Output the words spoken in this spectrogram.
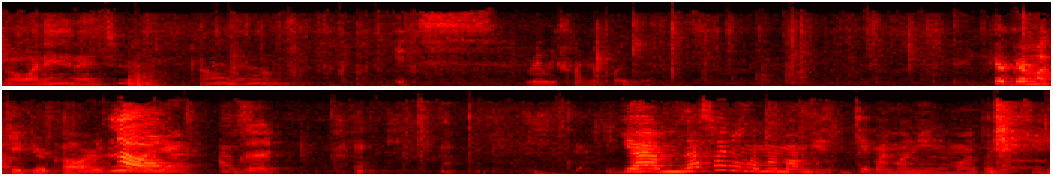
Going in, ain't you? Calm down. It's really fun to play with. Here, grandma, keep your card. No. Yeah. I'm good. Yeah, um, that's why I don't let my mom u- get my money anymore. But she,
